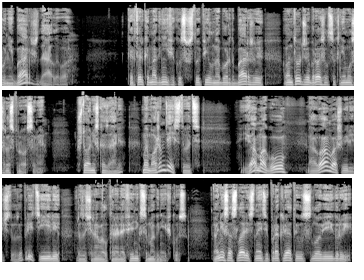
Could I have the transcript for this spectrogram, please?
Фунибар ждал его. Как только Магнификус вступил на борт баржи, он тут же бросился к нему с расспросами. Что они сказали? Мы можем действовать? Я могу, а вам, ваше величество, запретили, разочаровал короля Феникса Магнификус. Они сослались на эти проклятые условия игры.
